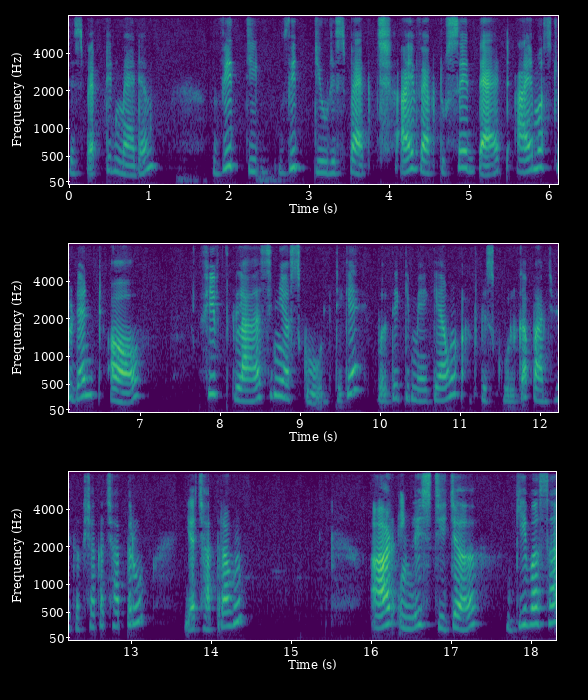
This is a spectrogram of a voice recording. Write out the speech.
respected madam with due respect i beg to say that i am a student of fifth class in your school ठीक है? बोलते कि मैं क्या हूँ? आपके स्कूल का पाँचवीं कक्षा का छात्र हूँ, या छात्रा हूँ। Our English teacher give us a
